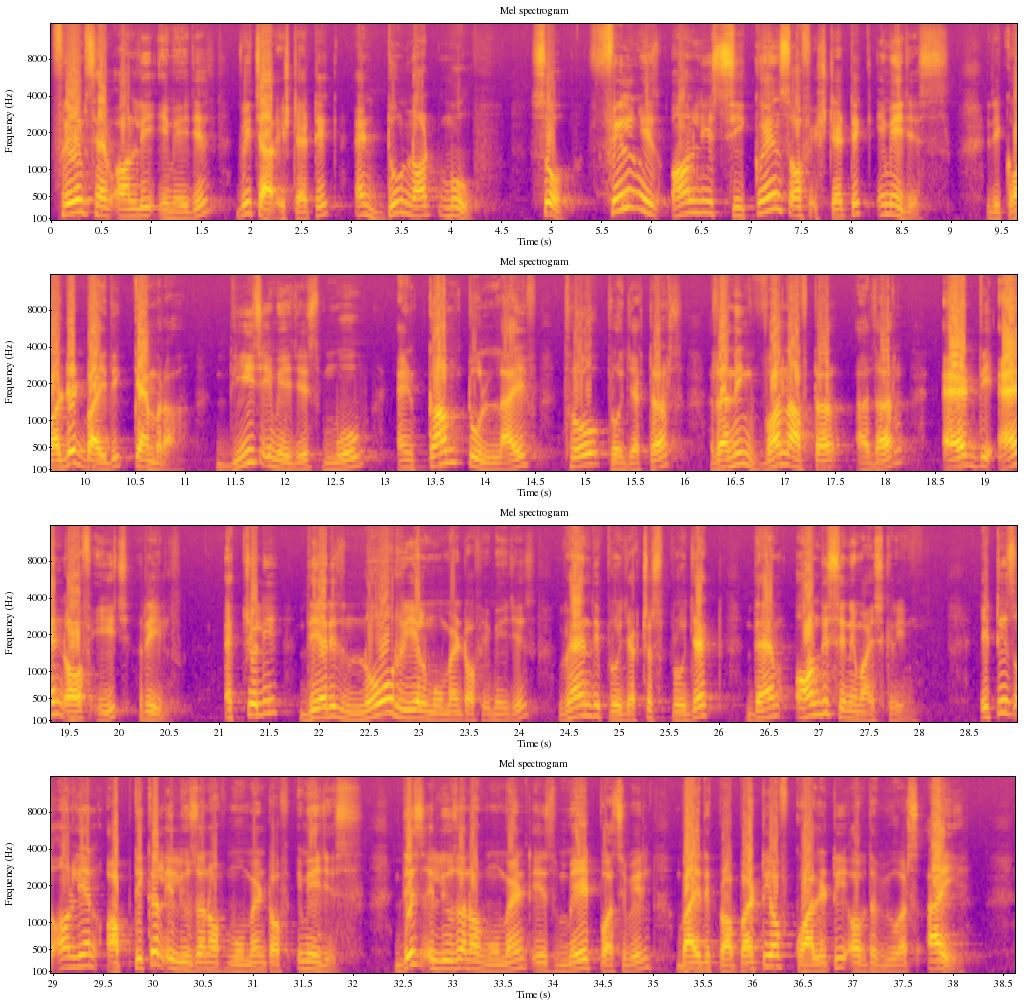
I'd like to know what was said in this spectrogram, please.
Frames have only images which are static and do not move. So, film is only a sequence of static images recorded by the camera. These images move and come to life through projectors running one after other at the end of each reel. Actually, there is no real movement of images when the projectors project them on the cinema screen. It is only an optical illusion of movement of images. This illusion of movement is made possible by the property of quality of the viewer's eye.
